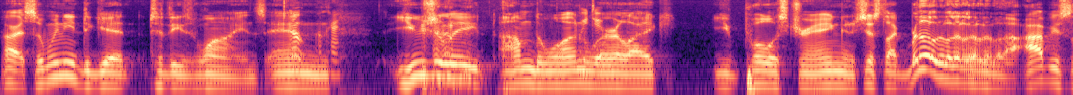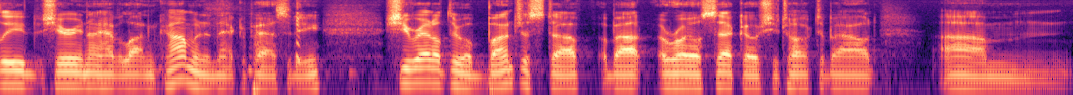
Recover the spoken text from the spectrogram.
All right, so we need to get to these wines, and Oh, okay. Usually I'm the one where like you pull a string and it's just like blah, blah, blah, blah, obviously Sherry and I have a lot in common in that capacity. she rattled through a bunch of stuff about Arroyo Seco. She talked about um,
